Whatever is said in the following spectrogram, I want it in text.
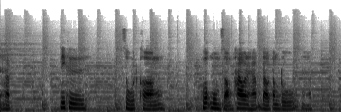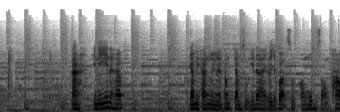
นะครับ นี่คือสูตรของพวกมุม 2 เท่านะครับ เราต้องรู้นะครับอะทีนี้นะครับย้ำอีกครั้งหนึ่งนะต้องจำสูตรให้ได้ โดยเฉพาะสูตรของมุม 2 เท่า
